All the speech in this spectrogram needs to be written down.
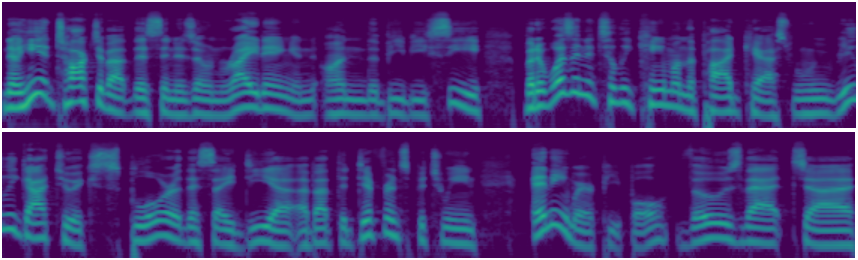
Now, he had talked about this in his own writing and on the BBC, but it wasn't until he came on the podcast when we really got to explore this idea about the difference between anywhere people, those that uh,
